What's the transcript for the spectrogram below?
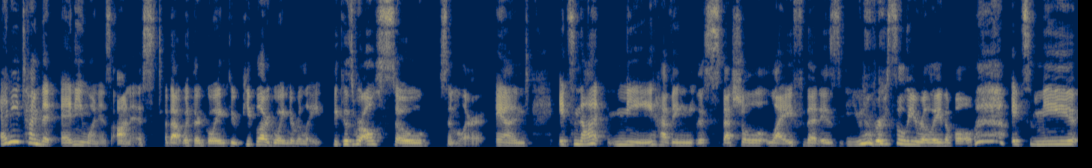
anytime that anyone is honest about what they're going through, people are going to relate because we're all so similar. And it's not me having this special life that is universally relatable. It's me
